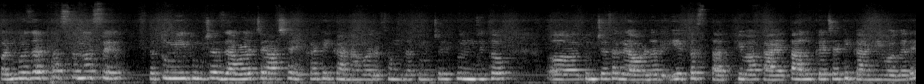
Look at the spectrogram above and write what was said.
पण मग जर तसं नसेल तर तुम्ही तुमच्या जवळच्या अशा एका ठिकाणावर समजा तुमच्या इथून जिथं तुमच्या सगळ्या ऑर्डर येत असतात किंवा काय तालुक्याच्या ठिकाणी वगैरे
